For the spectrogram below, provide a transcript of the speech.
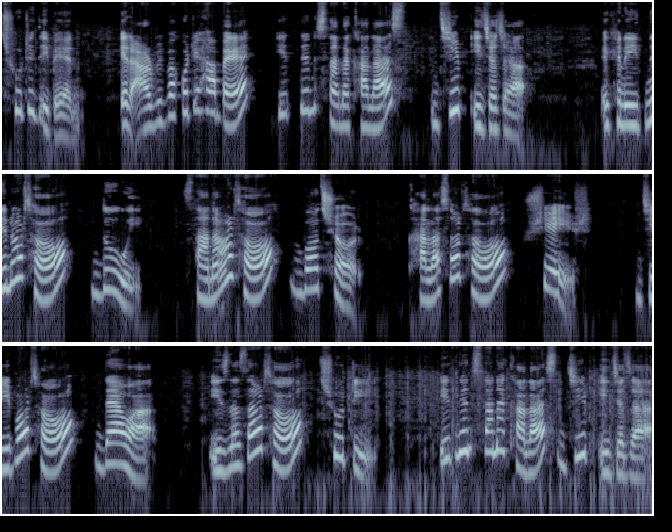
ছুটি দিবেন। এর আরবি বাক্যটি হবে ইতনিন সানা খালাস জিব ইজাজা। এখানে ইতনিন অর্থ দুই, সানা অর্থ বছর, খালাস অর্থ শেষ, জীব অর্থ দেওয়া। ইজাজা অর্থ ছুটি। ইতনিন সানা খালাস জিব ইজাজা।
